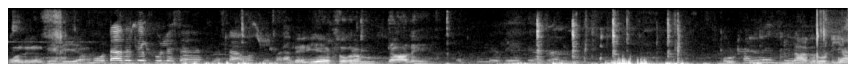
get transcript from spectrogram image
पोल गल भिंडिया। बूटा देते फूले ले लिए एक सौ ग्राम दाल है। बूट के। मिला रोटियाँ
